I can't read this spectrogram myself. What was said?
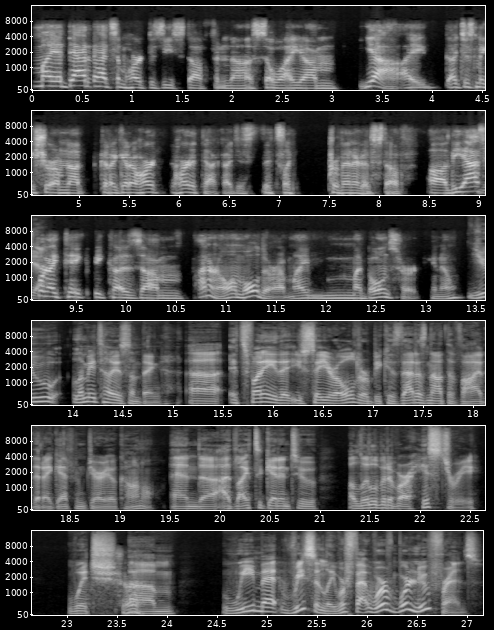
my dad had some heart disease stuff, and uh, so I um yeah I I just make sure I'm not gonna get a heart heart attack. I just it's like preventative stuff. Uh, the aspirin Yeah. I take because um I don't know I'm older. My my bones hurt. You know. You let me tell you something. Uh, it's funny that you say you're older because that is not the vibe that I get from Jerry O'Connell, and uh, I'd like to get into a little bit of our history, which Sure. um, we met recently. We're fa- we're we're new friends.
